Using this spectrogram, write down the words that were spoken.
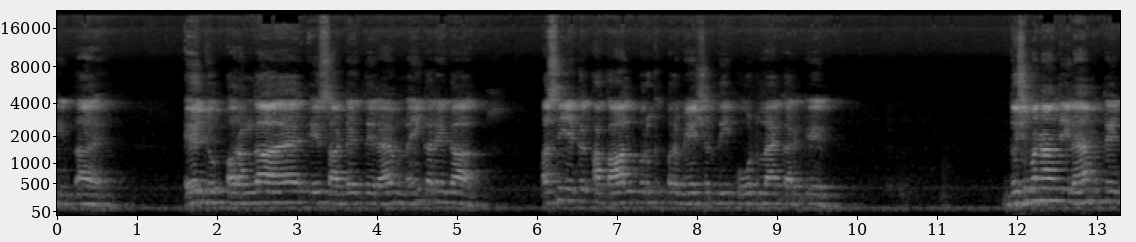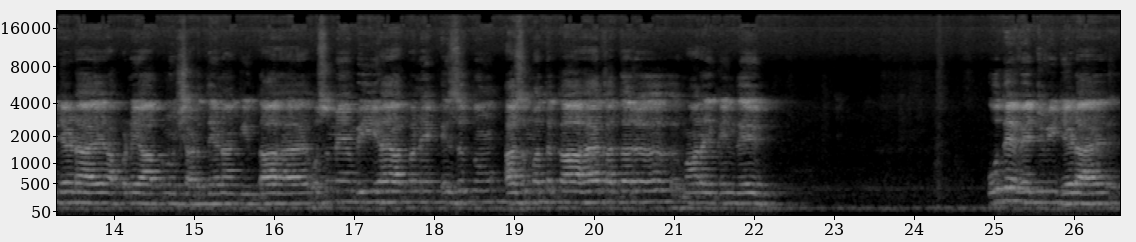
ਕੀਤਾ ਹੈ। ਇਹ ਜੋ ਔਰੰਗਾ ਹੈ, ਇਹ ਸਾਡੇ ਤੇ ਰਹਿਮ ਨਹੀਂ ਕਰੇਗਾ। ਅਸੀਂ ਇੱਕ ਅਕਾਲ ਪੁਰਖ ਪਰਮੇਸ਼ਰ ਦੀ ਓਟ ਲੈ ਕਰਕੇ ਦੁਸ਼ਮਨਾਂ ਦੀ ਰਹਿਮ ਤੇ ਜਿਹੜਾ ਹੈ, ਆਪਣੇ ਆਪ ਨੂੰ ਛੱਡ ਦੇਣਾ ਕੀਤਾ ਹੈ। ਉਸਮੇ ਵੀ ਹੈ, ਆਪਣੇ ਇੱਜ਼ਤੋਂ ਅਜ਼ਮਤ ਕਾ ਹੈ ਕਦਰ ਮਹਾਰਾਜ ਕਹਿੰਦੇ ਉਹਦੇ ਵਿੱਚ ਵੀ ਜਿਹੜਾ ਹੈ,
